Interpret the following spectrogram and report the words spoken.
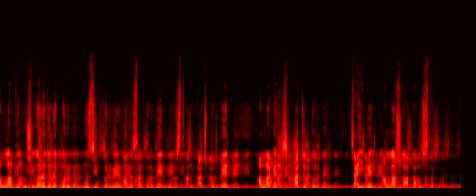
আল্লাহকে খুশি করার জন্য করবেন মসজিদ করবেন মাদ্রাসা করবেন গোরস্থান কাজ করবেন আল্লাহর কাছে সাহায্য করবেন চাইবেন আল্লাহ সব ব্যবস্থা করে দেবেন।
